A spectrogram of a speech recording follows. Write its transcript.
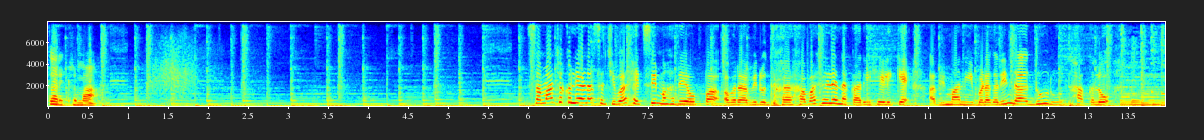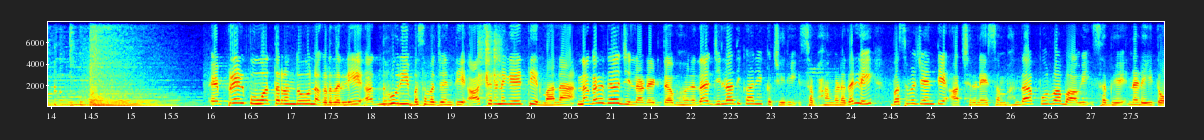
ಕಾರ್ಯಕ್ರಮ. ಸಮಾಜ ಕಲ್ಯಾಣ ಸಚಿವ ಎಚ್ ಸಿ ಮಹದೇವಪ್ಪ ಅವರ ವಿರುದ್ಧ ಅವಹೇಳನಕಾರಿ ಹೇಳಿಕೆ, ಅಭಿಮಾನಿ ಬಳಗದಿಂದ ದೂರು ದಾಖಲು. ಏಪ್ರಿಲ್ ಮೂವತ್ತರಂದು ನಗರದಲ್ಲಿ ಅದ್ಧೂರಿ ಬಸವ ಜಯಂತಿ ಆಚರಣೆಗೆ ತೀರ್ಮಾನ. ನಗರದ ಜಿಲ್ಲಾಡಳಿತ ಭವನದ ಜಿಲ್ಲಾಧಿಕಾರಿ ಕಚೇರಿ ಸಭಾಂಗಣದಲ್ಲಿ ಬಸವ ಜಯಂತಿ ಆಚರಣೆ ಸಂಬಂಧ ಪೂರ್ವಭಾವಿ ಸಭೆ ನಡೆಯಿತು.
